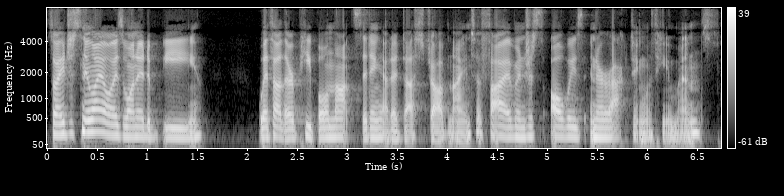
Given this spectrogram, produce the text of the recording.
so I just knew I always wanted to be with other people, not sitting at a desk job nine to five, and just always interacting with humans.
